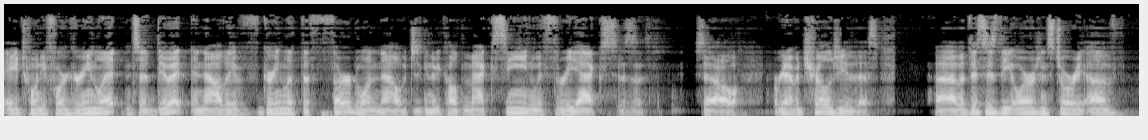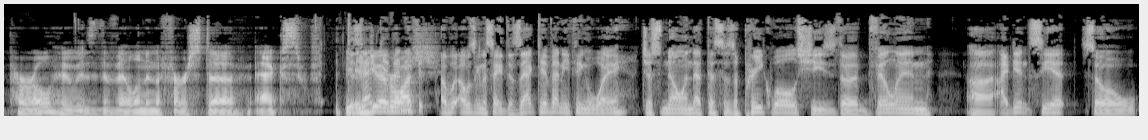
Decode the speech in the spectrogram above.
A24 greenlit and said, do it. And now they've greenlit the third one now, which is going to be called Maxine with three X's. So we're going to have a trilogy of this. Uh, but this is the origin story of Pearl, who is the villain in the first uh, X. Does Did you give ever anything, watch? I w- I was going to say, does that give anything away? Just knowing that this is a prequel, she's the villain. Uh, I didn't see it, so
